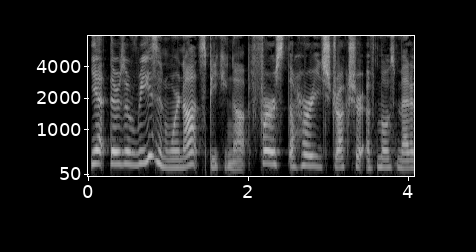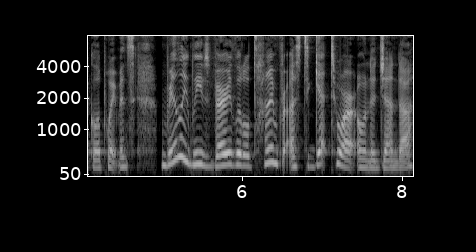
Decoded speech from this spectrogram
Yet there's a reason we're not speaking up. First, the hurried structure of most medical appointments really leaves very little time for us to get to our own agenda.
